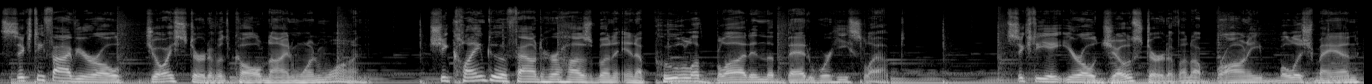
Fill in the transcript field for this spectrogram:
65 year old Joyce Sturdivant called 911. She claimed to have found her husband in a pool of blood in the bed where he slept. 68 year old Joe Sturdivant, a brawny, bullish man,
